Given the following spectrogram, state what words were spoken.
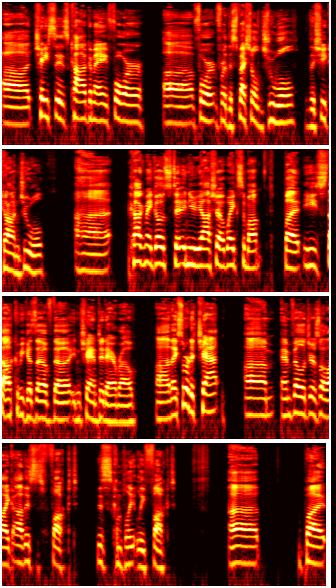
uh, chases Kagame for, uh, for, for the special jewel, the Shikon jewel. Uh, Kagame goes to Inuyasha, wakes him up, but he's stuck because of the enchanted arrow. Uh, they sort of chat, um, and villagers are like, "Oh, this is fucked. This is completely fucked." Uh, but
